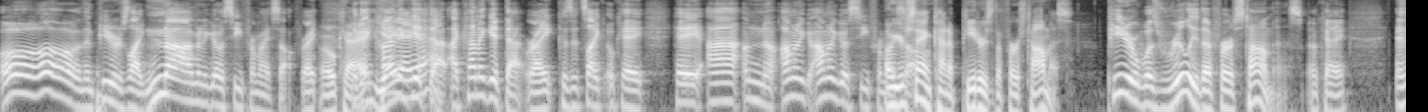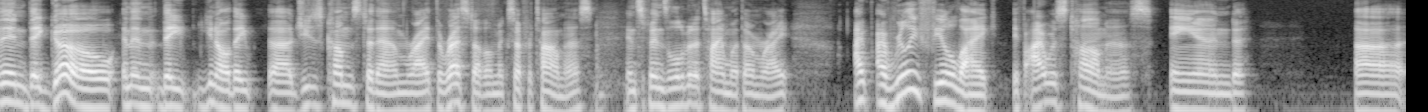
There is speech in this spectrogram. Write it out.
oh, oh. and then Peter's like, nah, I'm gonna go see for myself, right? Okay. like, I kind of Yeah, yeah, get yeah. that. I kind of get that, right? Because it's like, okay, hey, uh, I'm no, I'm gonna go, I'm gonna go see for Oh, myself. Oh, you're saying kind of Peter's the first Thomas. Peter was really the first Thomas, okay? And then they go, and then they, you know, they uh, Jesus comes to them, right? The rest of them, except for Thomas, and spends a little bit of time with them, right? I, I really feel like if I was Thomas and, uh,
